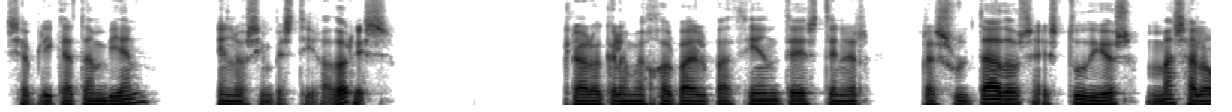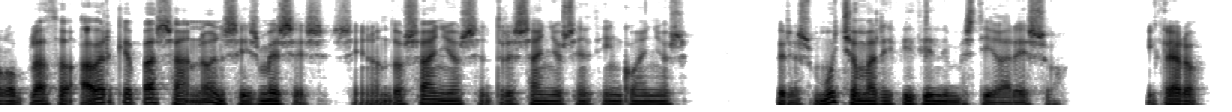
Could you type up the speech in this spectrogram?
se aplica también en los investigadores. Claro que lo mejor para el paciente es tener resultados, estudios más a largo plazo, a ver qué pasa, no en seis meses, sino en dos años, en tres años, en cinco años. Pero es mucho más difícil de investigar eso. Y claro,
